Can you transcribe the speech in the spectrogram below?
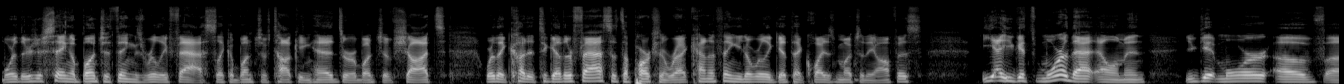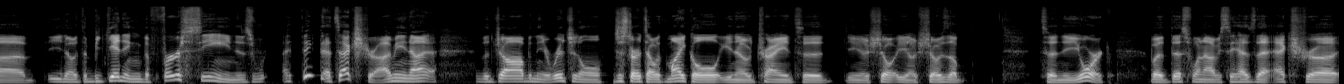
where they're just saying a bunch of things really fast, like a bunch of talking heads or a bunch of shots where they cut it together fast. It's a Parks and Rec kind of thing. You don't really get that quite as much in The Office. Yeah, you get more of that element. You get more of, uh, you know, at the beginning, the first scene is, I think that's extra. I mean, I, the job in the original just starts out with Michael, you know, trying to, you know, show, you know, shows up to New York but this one obviously has that extra.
